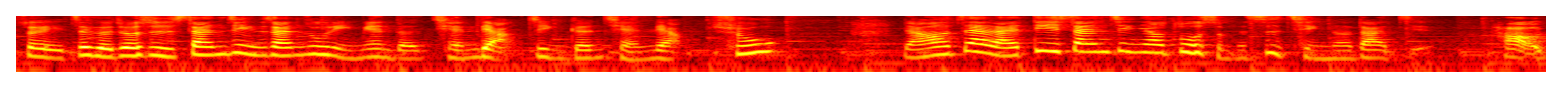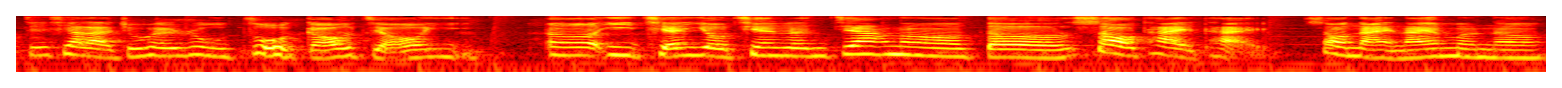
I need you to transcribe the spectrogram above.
所以这个就是三进三出里面的前两进跟前两出。然后再来第三进要做什么事情呢？大姐？好，接下来就会入座高脚椅。呃，以前有钱人家呢的少太太、少奶奶们呢，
